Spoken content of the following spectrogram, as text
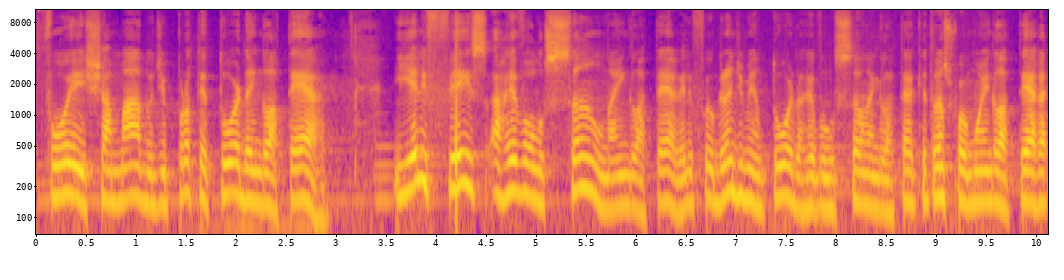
foi chamado de protetor da Inglaterra. E ele fez a revolução na Inglaterra, ele foi o grande mentor da revolução na Inglaterra, que transformou a Inglaterra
